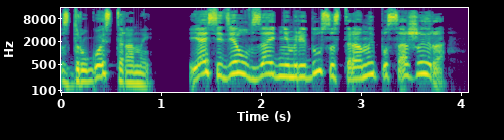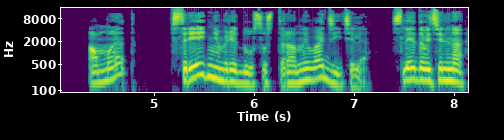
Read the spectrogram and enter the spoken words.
С другой стороны, я сидел в заднем ряду со стороны пассажира, а Мэт в среднем ряду со стороны водителя. Следовательно,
